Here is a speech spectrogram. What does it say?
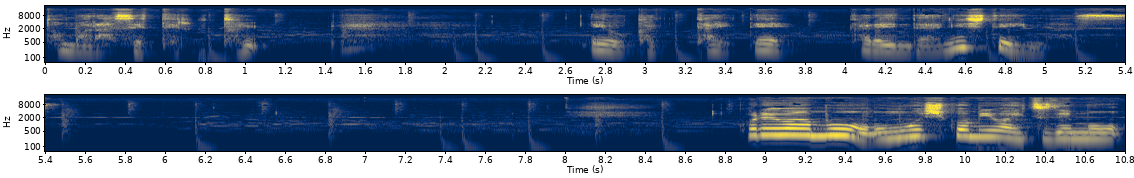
止まらせてるという絵を描いてカレンダーにしています。これはもうお申し込みはいつでも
